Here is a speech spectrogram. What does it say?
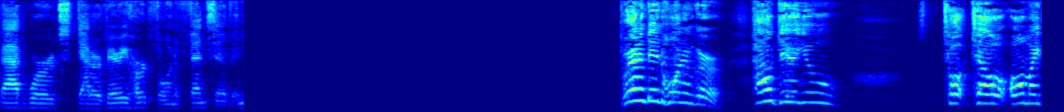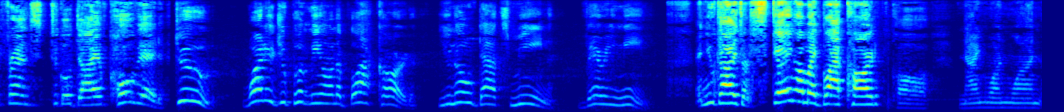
bad words that are very hurtful and offensive. And Brandon Horninger, how dare you tell all my friends to go die of COVID? Dude, why did you put me on a black card? You know that's mean. Very mean. And you guys are staying on my black card. Call 911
